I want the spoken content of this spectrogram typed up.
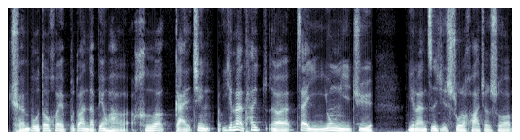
全部都会不断的变化和改进。伊兰他呃，在引用一句伊兰自己说的话，就是说：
